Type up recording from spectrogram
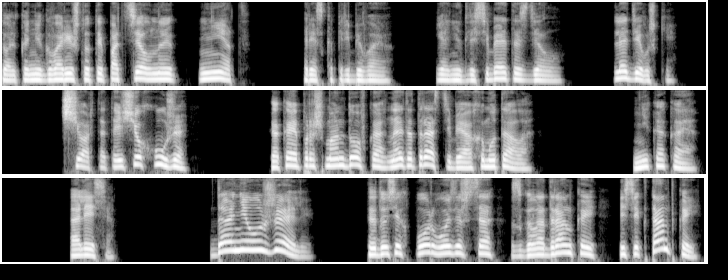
Только не говори, что ты подсел на... Нет. Резко перебиваю. Я не для себя это сделал. Для девушки. Черт, это еще хуже. Какая прошмандовка на этот раз тебя охомутала? Никакая. Олеся. Да неужели? Ты до сих пор возишься с голодранкой и сектанткой?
